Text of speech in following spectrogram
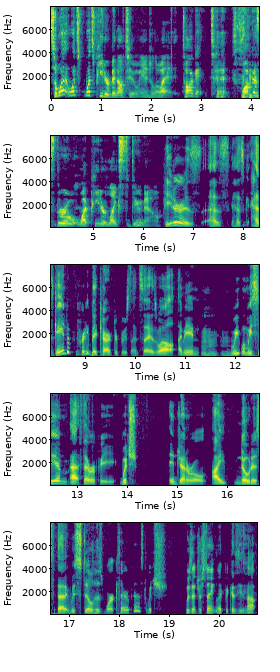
so what what's what's Peter been up to, Angelo? I, talk walk us through what Peter likes to do now. Peter is has has has gained a pretty big character boost, I'd say, as well. I mean, Mm-hmm, we when we see him at therapy, which in general I noticed that it was still his work therapist, which was interesting, like because he's not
